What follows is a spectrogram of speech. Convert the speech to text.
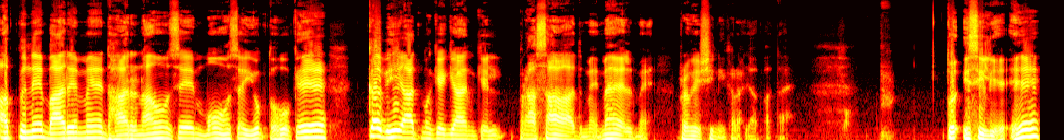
अपने बारे में धारणाओं से मोह से युक्त होके कभी आत्म के ज्ञान के प्रासाद में, महल में प्रवेश ही नहीं करा जा पाता है। तो इसीलिए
